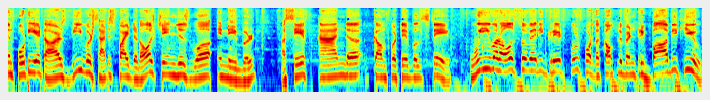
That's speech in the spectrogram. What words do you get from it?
within 48 hours we were satisfied that all changes were enabled a safe and uh, comfortable stay. We were also very grateful for the complimentary barbecue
